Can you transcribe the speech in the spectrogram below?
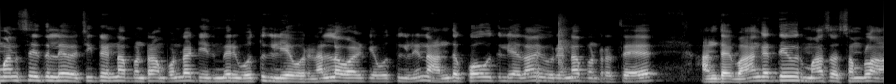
மனசு இதில் வச்சுக்கிட்டு என்ன பண்ணுறான் பொண்டாட்டி இதுமாரி ஒத்துக்கலையே ஒரு நல்ல வாழ்க்கையை ஒத்துக்கலையேன்னு அந்த கோவத்திலேயே தான் இவர் என்ன பண்ணுறது அந்த வாங்கறதே ஒரு மாத சம்பளம்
